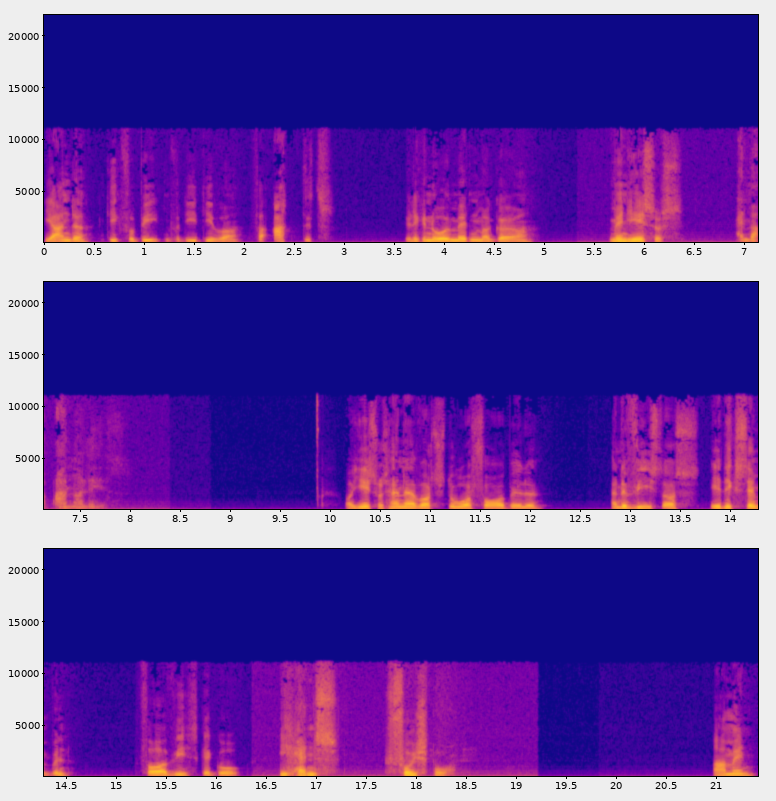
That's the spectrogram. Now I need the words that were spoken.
De andre gik forbi dem, fordi de var foragtet. Ville ikke noget med dem at gøre. Men Jesus, han var anderledes. Og Jesus, han er vores store forbillede. Han har vist os et eksempel for, at vi skal gå i hans fodspor. Amen.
